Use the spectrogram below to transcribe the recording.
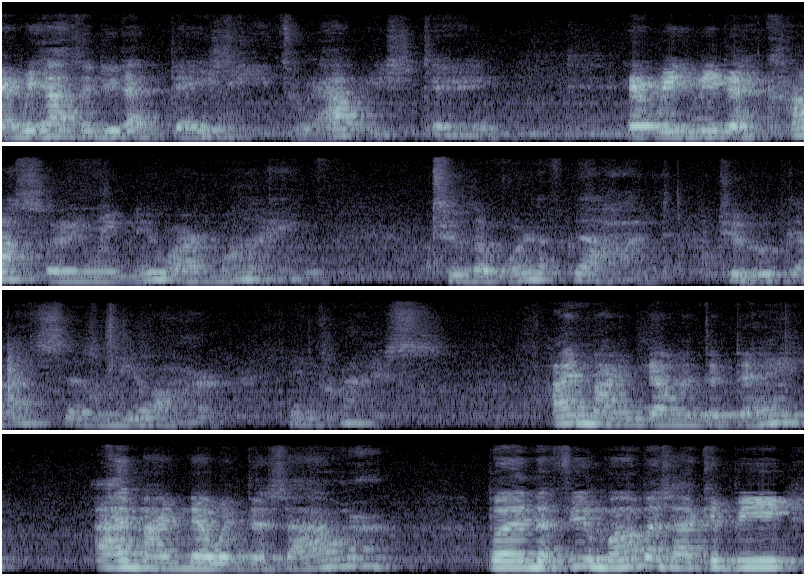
And we have to do that daily throughout each day. And we need to constantly renew our mind to the Word of God, to who God says we are in Christ. I might know it today. I might know at this hour. But in a few moments, I could be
